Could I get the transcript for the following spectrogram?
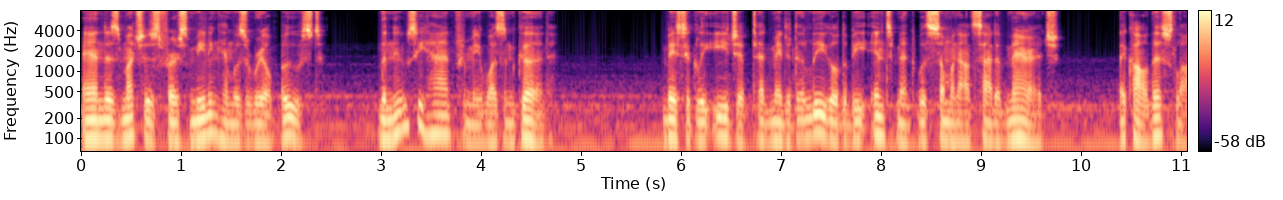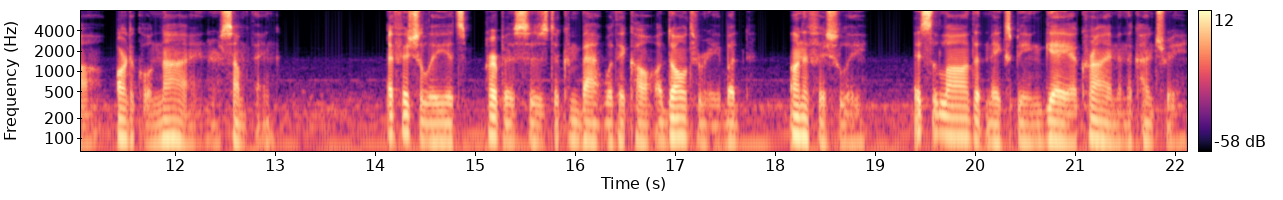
and as much as first meeting him was a real boost, the news he had for me wasn't good. Basically, Egypt had made it illegal to be intimate with someone outside of marriage, they call this law Article 9 or something. Officially, its purpose is to combat what they call adultery, but unofficially, it's the law that makes being gay a crime in the country.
